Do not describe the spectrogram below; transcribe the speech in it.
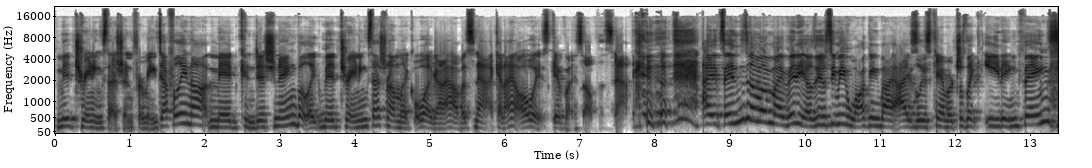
mid training session for me. Definitely not mid conditioning, but like mid training session, I'm like, oh, I gotta have a snack. And I always give myself a snack. it's in some of my videos. You'll see me walking by Isley's camera, just like eating things.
